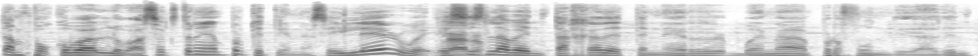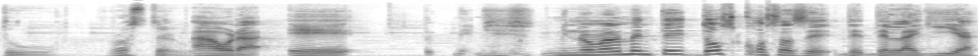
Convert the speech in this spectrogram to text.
tampoco va- lo vas a extrañar porque tienes a Hilaire, güey. Esa es la ventaja de tener buena profundidad en tu roster, güey. Ahora, eh, normalmente dos cosas de, de- de la guía.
